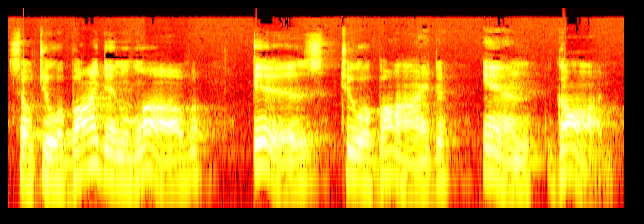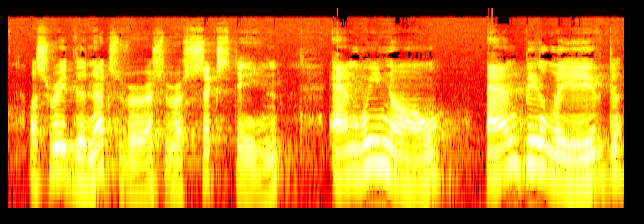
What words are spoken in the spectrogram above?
So to abide in love is to abide in God. Let's read the next verse, verse 16. And we know and believed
